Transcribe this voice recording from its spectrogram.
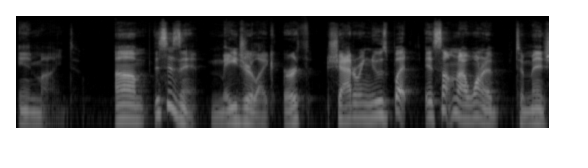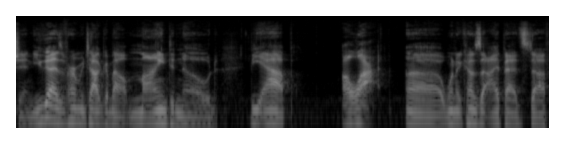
in mind. Um, this isn't major, like earth shattering news, but it's something I wanted to mention. You guys have heard me talk about MindNode, the app, a lot uh, when it comes to iPad stuff.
